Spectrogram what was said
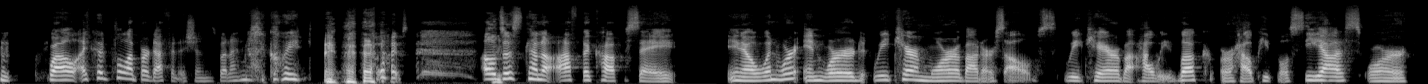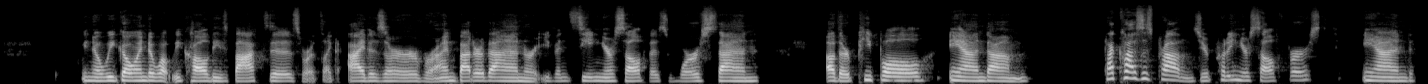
Well, I could pull up our definitions, but I'm not going to. I'll just kind of off the cuff say you know, when we're inward, we care more about ourselves. We care about how we look or how people see us, or, you know, we go into what we call these boxes where it's like, I deserve, or I'm better than, or even seeing yourself as worse than other people. And, um, that causes problems. You're putting yourself first. And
